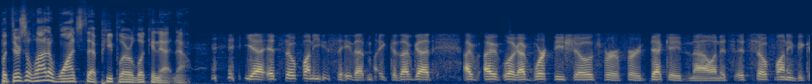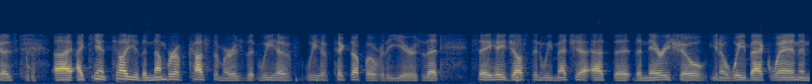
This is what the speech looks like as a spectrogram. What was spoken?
but there's a lot of wants that people are looking at now. yeah, it's so funny you say that, Mike, because I've got I've, I've look, I've worked these shows for for decades now, and it's it's so funny because uh, I can't tell you the number of customers that we have we have picked up over the years that say, "Hey, Justin, we met you at the the NARI show, you know, way back when," and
